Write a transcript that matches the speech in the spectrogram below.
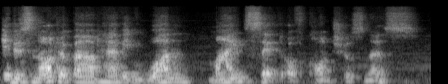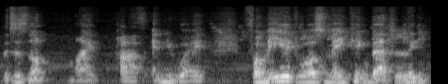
It is not about having one mindset of consciousness. This is not my path anyway. For me, it was making that link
